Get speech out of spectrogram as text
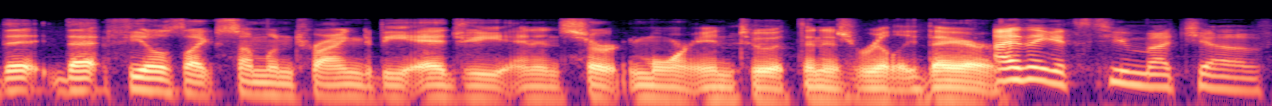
That that feels like someone trying to be edgy and insert more into it than is really there. I think it's too much of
